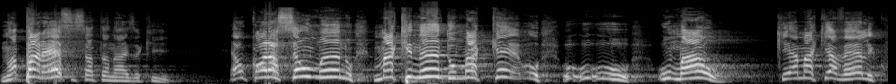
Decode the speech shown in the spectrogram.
não aparece Satanás aqui. É o coração humano maquinando o, o, o, o mal, que é maquiavélico.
